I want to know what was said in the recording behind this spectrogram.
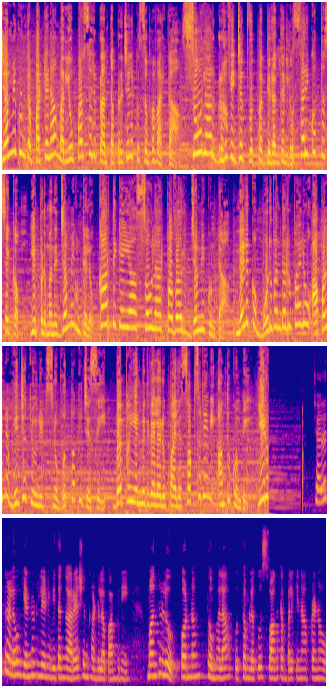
జమ్మికుంట పట్టణ మరియు పరిసర ప్రాంత ప్రజలకు శుభవార్త. సోలార్ గృహ విద్యుత్ ఉత్పత్తి రంగంలో సరికొత్త శకం. ఇప్పుడు మన జమ్మికుంటలో కార్తికేయ సోలార్ పవర్ జమ్మికుంట. నెలకు మూడు వందల రూపాయలు ఆ పైన విద్యుత్ యూనిట్స్ను ఉత్పత్తి చేసి డెబ్బై ఎనిమిది వేల రూపాయల సబ్సిడీని అందుకోండి. చరిత్రలో ఎన్నడూ లేని విధంగా రేషన్ కార్డుల పంపిణీ. మంత్రులు పొన్నం తుమ్మల ఉత్తమ్లకు స్వాగతం పలికిన ప్రణవ్.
